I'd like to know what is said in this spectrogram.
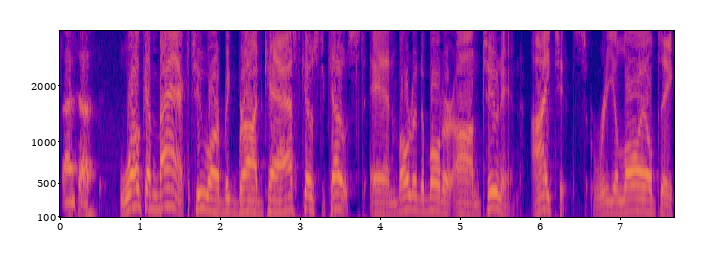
Fantastic. Welcome back to our big broadcast, coast to coast and border to border on TuneIn, iTunes, Radio Loyalty.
